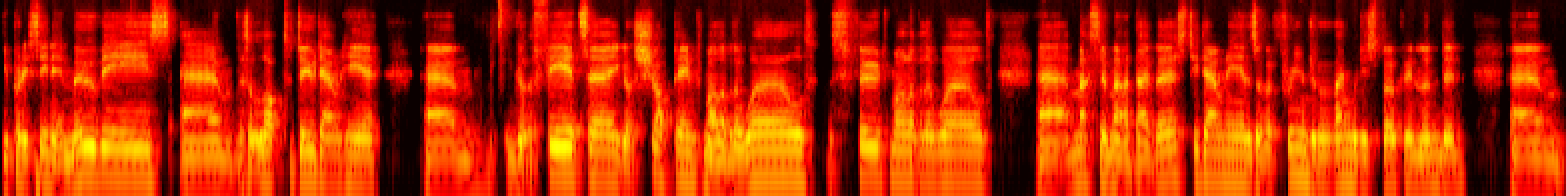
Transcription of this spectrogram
You've probably seen it in movies. Um, there's a lot to do down here. Um, you've got the theatre, you've got shopping from all over the world, there's food from all over the world, uh, a massive amount of diversity down here. There's over 300 languages spoken in London. Um,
